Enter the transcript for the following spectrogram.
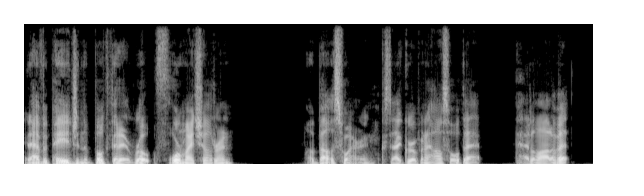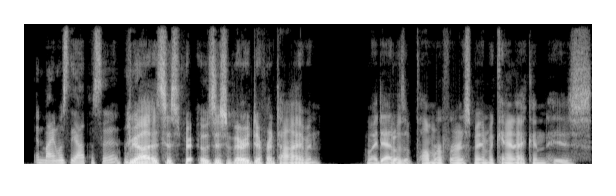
And I have a page in the book that I wrote for my children about swearing because I grew up in a household that had a lot of it. And mine was the opposite. yeah, it's just it was just a very different time, and my dad was a plumber, furnace man, mechanic, and his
